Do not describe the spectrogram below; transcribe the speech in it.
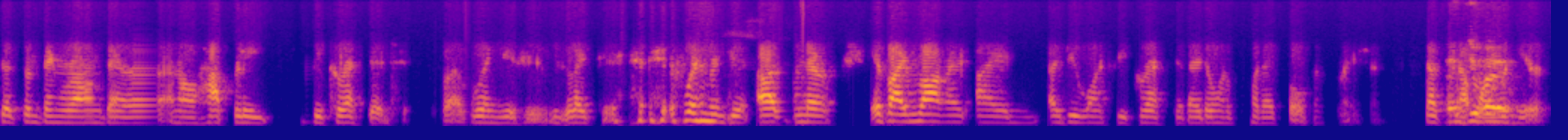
said something wrong there and I'll happily be corrected but when you like when we get uh, no if i'm wrong I, I, I do want to be corrected. I don't want to put out false information. That's thank not why very, we're here.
